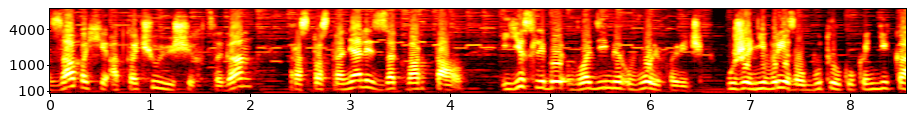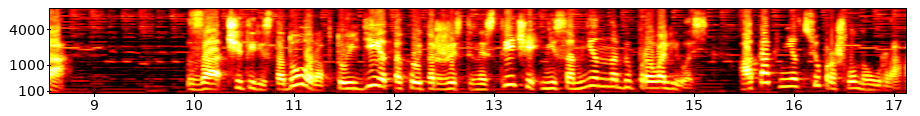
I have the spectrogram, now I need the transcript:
Запахи от кочующих цыган распространялись за квартал, и если бы Владимир Вольфович уже не врезал бутылку коньяка за 400 долларов, то идея такой торжественной встречи, несомненно, бы провалилась. А так нет, все прошло на ура.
